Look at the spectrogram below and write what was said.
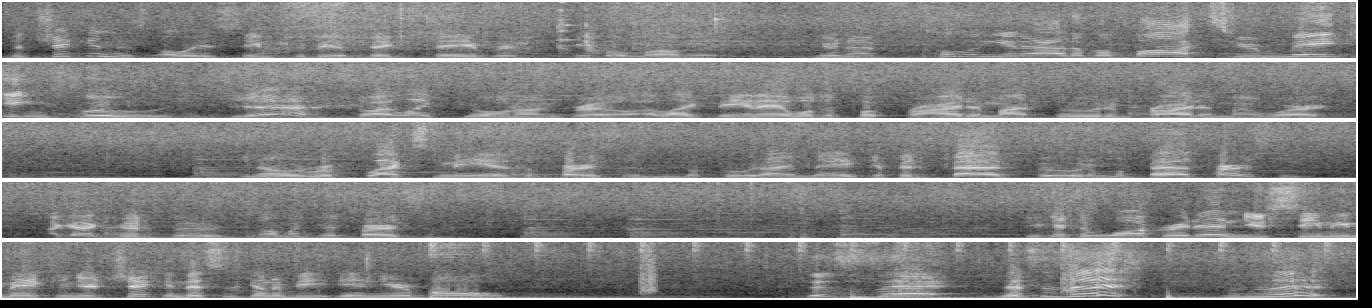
The chicken is always seems to be a big favorite. People love it. You're not pulling it out of a box, you're making food. Yeah. So I like going on grill. I like being able to put pride in my food and pride in my work. You know, it reflects me as a person. The food I make. If it's bad food, I'm a bad person. I got good food, so I'm a good person. You get to walk right in. You see me making your chicken. This is gonna be in your bowl. This is it. This is it. This is it.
